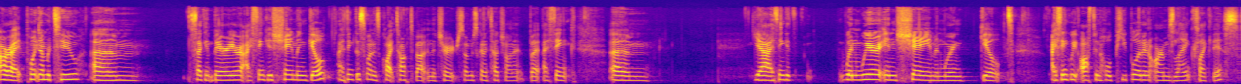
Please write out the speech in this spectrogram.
All right, point number two. Um, second barrier, I think, is shame and guilt. I think this one is quite talked about in the church, so I'm just going to touch on it. But I think, um, yeah, I think it's when we're in shame and we're in guilt, I think we often hold people at an arm's length like this.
